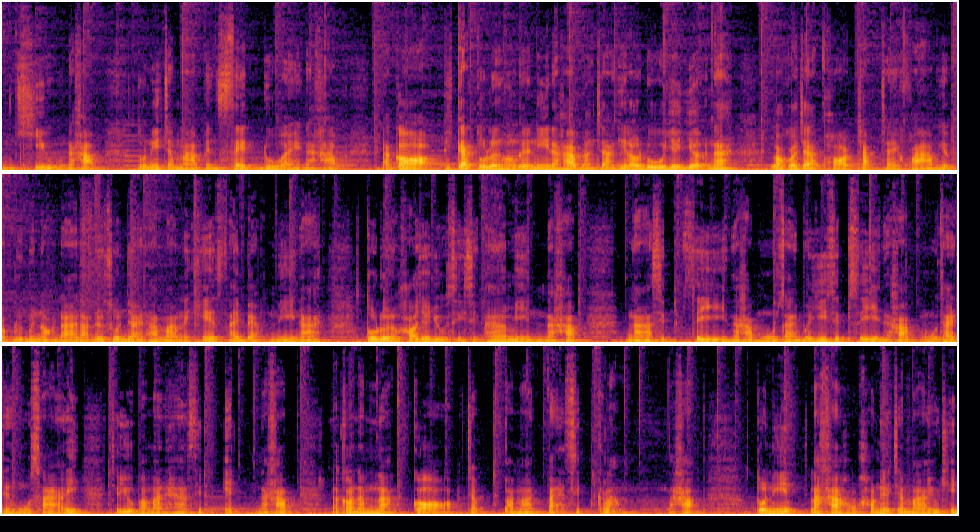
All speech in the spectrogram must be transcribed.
NQ นะครับตัวนี้จะมาเป็นเซตด้วยนะครับแล้วก็พิกัดตัวเรือนของเรือนนี้นะครับหลังจากที่เราดูเยอะๆนะเราก็จะพอจับใจความเกี่ยวกับลูมินอกได้ละโดยส่วนใหญ่ถ้ามาในเคสไซส์แบบนี้นะตัวเรือนของเขาจะอยู่ 45 มิลนะครับหนา 14นะครับหูสายเบอร์ 24นะครับหูไทยถึงหูสายจะอยู่ประมาณ 51นะครับแล้วก็น้ำหนักก็จะประมาณ 80 กรัมนะครับตัวนี้ราคาของเขาเนี่ยจะมาอยู่ที่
